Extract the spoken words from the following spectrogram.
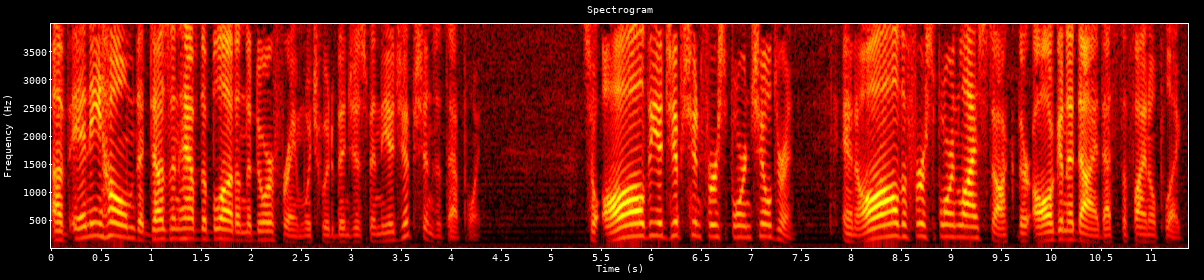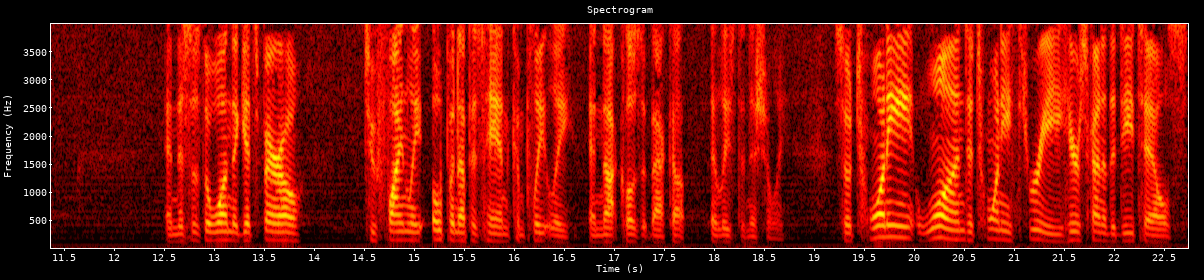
of any home that doesn't have the blood on the doorframe, which would have been just been the Egyptians at that point. So all the Egyptian firstborn children and all the firstborn livestock, they're all going to die. That's the final plague. And this is the one that gets Pharaoh to finally open up his hand completely and not close it back up, at least initially. So 21 to 23, here's kind of the details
